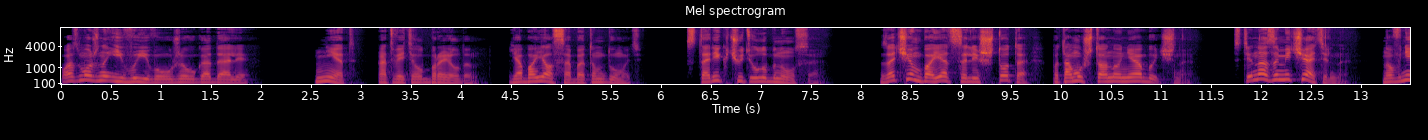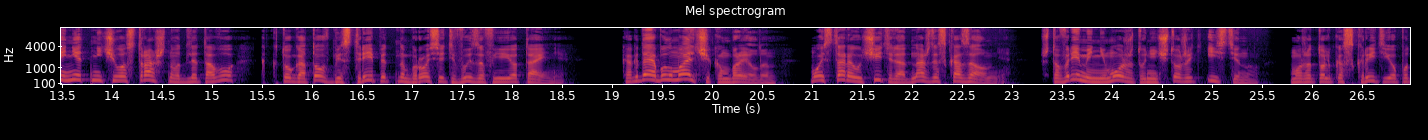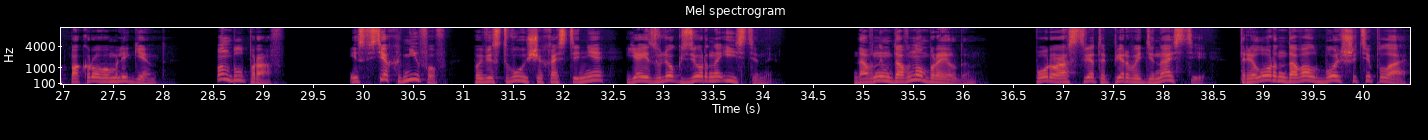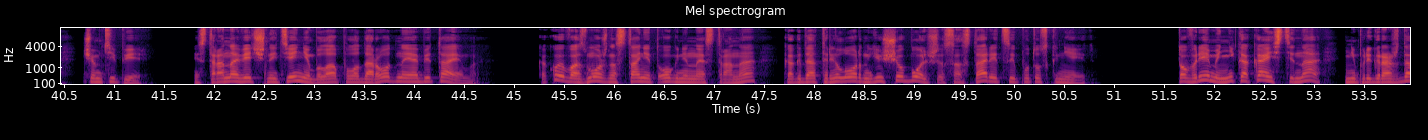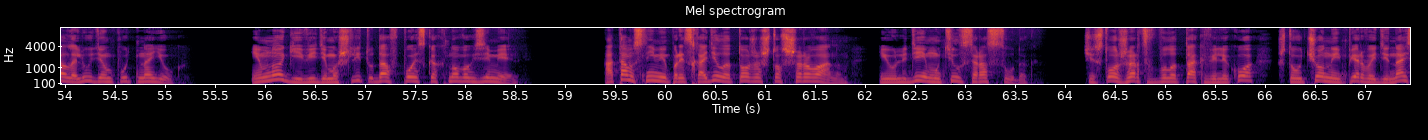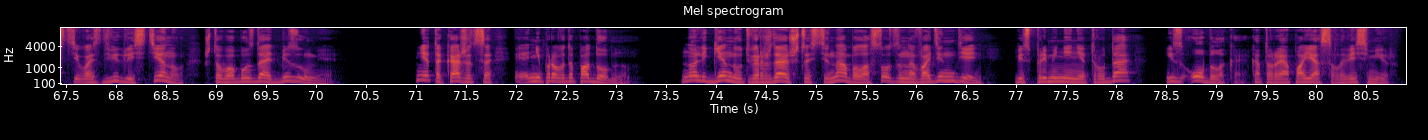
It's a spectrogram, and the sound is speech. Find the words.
Возможно, и вы его уже угадали». «Нет», — ответил Брейлден, — «я боялся об этом думать». Старик чуть улыбнулся. Зачем бояться лишь что-то, потому что оно необычно? Стена замечательна, но в ней нет ничего страшного для того, кто готов бестрепетно бросить вызов ее тайне. Когда я был мальчиком, Брейлден, мой старый учитель однажды сказал мне, что время не может уничтожить истину, может только скрыть ее под покровом легенд. Он был прав. Из всех мифов, повествующих о стене, я извлек зерна истины. Давным-давно, Брейлден, пору расцвета первой династии Трелорн давал больше тепла, чем теперь, и страна Вечной Тени была плодородна и обитаема. Какой, возможно, станет огненная страна, когда Трилорн еще больше состарится и потускнеет? В то время никакая стена не преграждала людям путь на юг. И многие, видимо, шли туда в поисках новых земель. А там с ними происходило то же, что с Шерваном, и у людей мутился рассудок. Число жертв было так велико, что ученые первой династии воздвигли стену, чтобы обуздать безумие. Мне это кажется э, неправдоподобным. Но легенды утверждают, что стена была создана в один день, без применения труда, из облака, которое опоясало весь мир.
